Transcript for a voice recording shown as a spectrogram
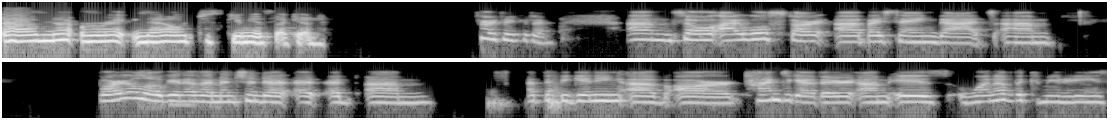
Um, not right now. Just give me a second. Sure, take your time. Um, so I will start uh, by saying that um, Barrio Logan, as I mentioned at, at, at, um, at the beginning of our time together, um, is one of the communities,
